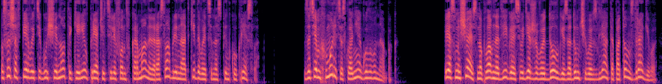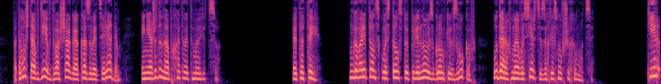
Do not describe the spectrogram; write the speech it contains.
Услышав первые тягущие ноты, Кирилл прячет телефон в карман и расслабленно откидывается на спинку кресла. Затем хмурится, склоняя голову на бок. Я смущаюсь, но плавно двигаясь, выдерживаю долгий задумчивый взгляд, а потом вздрагиваю, потому что Авдеев два шага оказывается рядом и неожиданно обхватывает мое лицо. «Это ты», — говорит он сквозь толстую пелену из громких звуков, ударов моего сердца, захлестнувших эмоций. Кир,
